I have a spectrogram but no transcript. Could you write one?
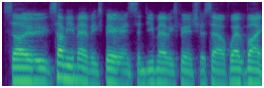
So some of you may have experienced and you may have experienced yourself whereby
